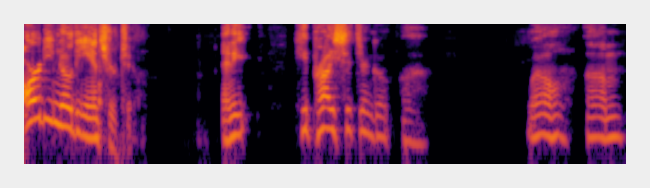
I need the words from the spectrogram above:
already know the answer to, and he he'd probably sit there and go, uh, "Well, um,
